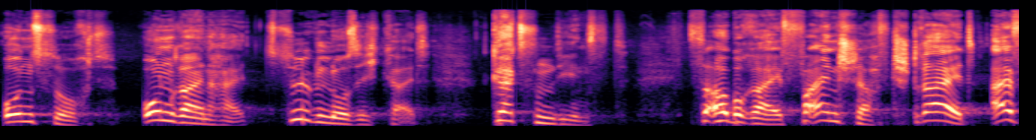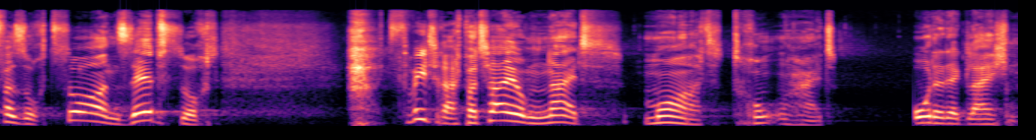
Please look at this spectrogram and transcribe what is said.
Unzucht, Unreinheit, Zügellosigkeit, Götzendienst, Zauberei, Feindschaft, Streit, Eifersucht, Zorn, Selbstsucht, Zwietracht, Parteiung, Neid, Mord, Trunkenheit oder dergleichen.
